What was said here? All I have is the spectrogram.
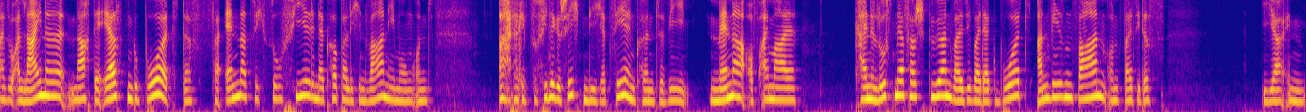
also alleine nach der ersten Geburt, da verändert sich so viel in der körperlichen Wahrnehmung. Und ach, da gibt es so viele Geschichten, die ich erzählen könnte, wie Männer auf einmal keine Lust mehr verspüren, weil sie bei der Geburt anwesend waren und weil sie das ja in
